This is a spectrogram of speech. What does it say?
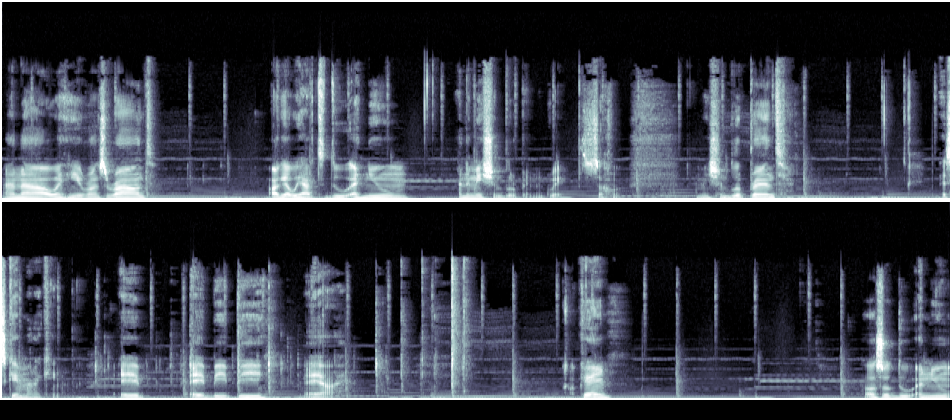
And now when he runs around okay we have to do a new animation blueprint. Great. So animation blueprint. Escape mannequin. A abp ai okay. Also do a new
